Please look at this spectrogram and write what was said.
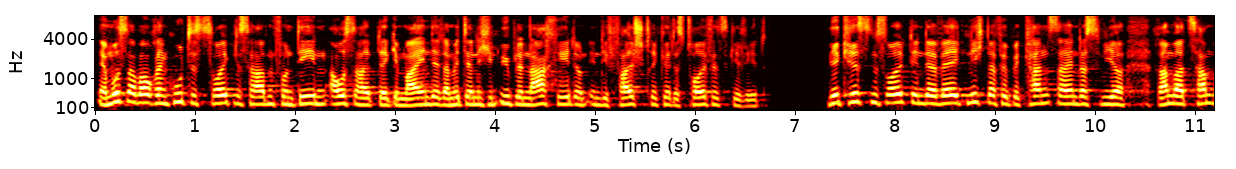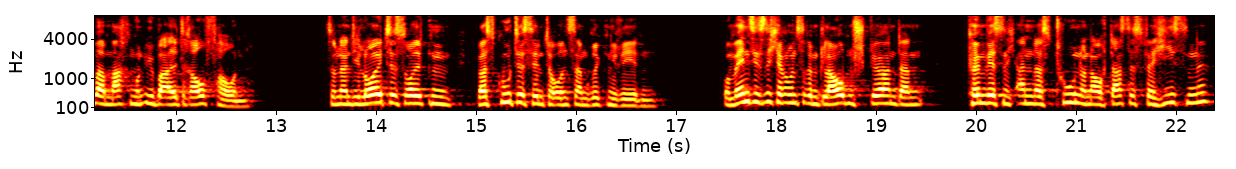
Er muss aber auch ein gutes Zeugnis haben von denen außerhalb der Gemeinde, damit er nicht in üble Nachrede und in die Fallstricke des Teufels gerät. Wir Christen sollten in der Welt nicht dafür bekannt sein, dass wir Rambazamba machen und überall draufhauen sondern die Leute sollten was Gutes hinter unserem Rücken reden. Und wenn sie sich an unserem Glauben stören, dann können wir es nicht anders tun und auch das ist verhießen.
